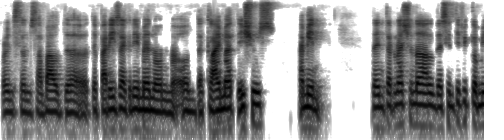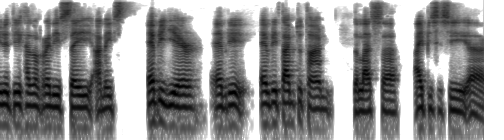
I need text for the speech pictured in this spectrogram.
for instance, about the, the Paris Agreement on on the climate issues. I mean, the international, the scientific community has already say, and it's every year, every every time to time, the last uh, IPCC uh,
